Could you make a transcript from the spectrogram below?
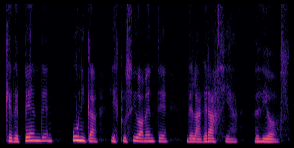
que dependen única y exclusivamente de la gracia de Dios.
